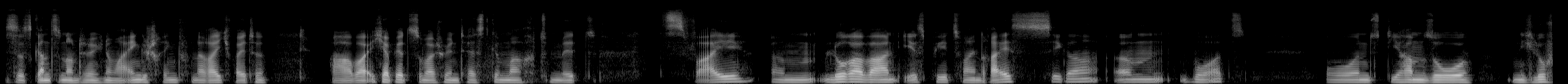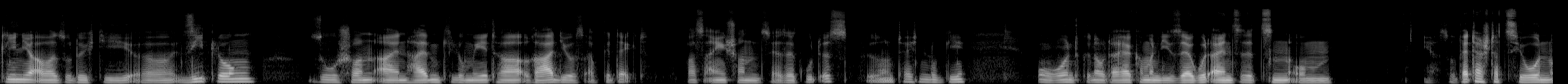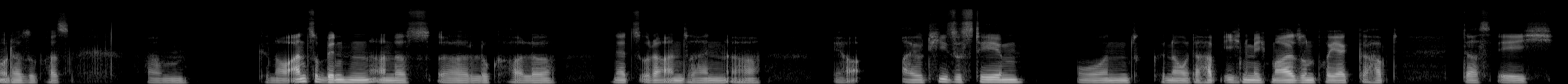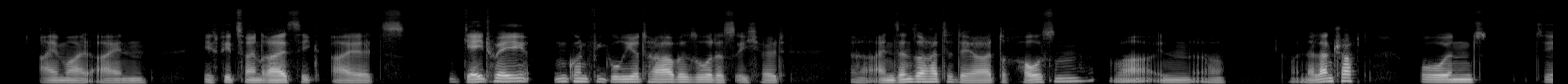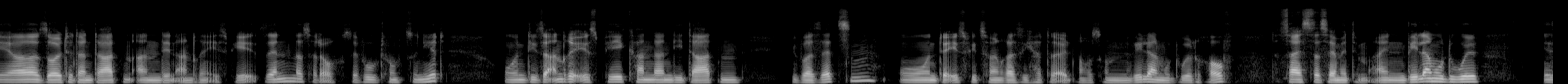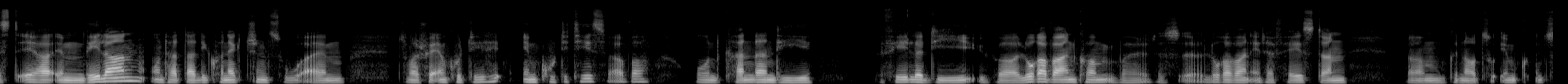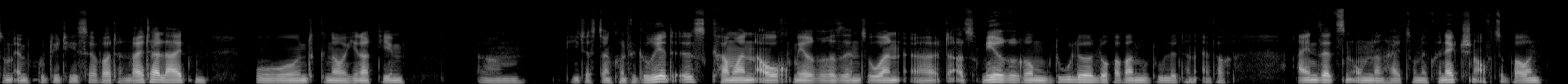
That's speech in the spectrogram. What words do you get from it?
ist das Ganze natürlich nochmal eingeschränkt von der Reichweite. Aber ich habe jetzt zum Beispiel einen Test gemacht mit zwei ähm, LoRaWAN ESP32er ähm, Boards und die haben so nicht Luftlinie, aber so durch die äh, Siedlung so schon einen halben Kilometer Radius abgedeckt, was eigentlich schon sehr, sehr gut ist für so eine Technologie. Und genau daher kann man die sehr gut einsetzen, um ja, so Wetterstationen oder sowas ähm, genau anzubinden an das äh, lokale Netz oder an sein äh, ja, IoT-System. Und genau, da habe ich nämlich mal so ein Projekt gehabt, dass ich einmal ein ESP32 als Gateway umkonfiguriert habe, so dass ich halt äh, einen Sensor hatte, der draußen war in, äh, in der Landschaft und der sollte dann Daten an den anderen ESP senden. Das hat auch sehr gut funktioniert. Und dieser andere ESP kann dann die Daten übersetzen und der ESP32 hatte halt noch so ein WLAN-Modul drauf. Das heißt, dass er mit dem einen WLAN-Modul ist er im WLAN und hat da die Connection zu einem zum Beispiel MQT, MQTT-Server und kann dann die Befehle, die über LoRaWAN kommen, über das äh, LoRaWAN-Interface, dann ähm, genau zu, im, zum MQTT-Server dann weiterleiten. Und genau je nachdem, ähm, wie das dann konfiguriert ist, kann man auch mehrere Sensoren, äh, also mehrere Module, LoRaWAN-Module dann einfach einsetzen, um dann halt so eine Connection aufzubauen.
